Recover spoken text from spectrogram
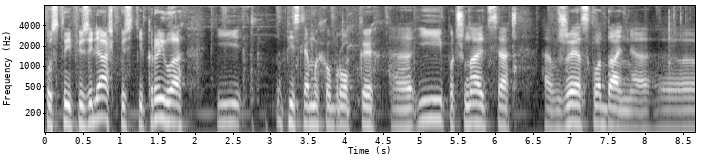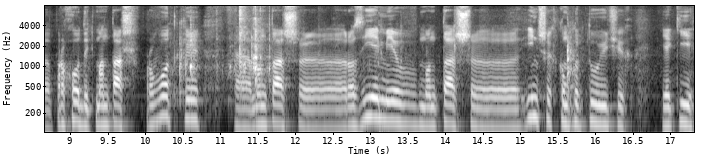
пустий фюзеляж, пусті крила і після мехобробки, е, і починається е, вже складання. Е, Проходить монтаж проводки, монтаж роз'ємів, монтаж інших комплектуючих, які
